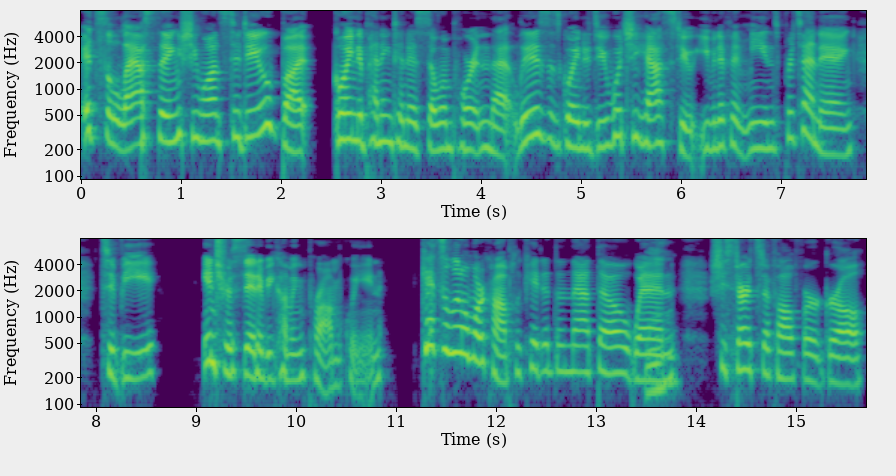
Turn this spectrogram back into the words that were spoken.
It's the last thing she wants to do, but going to Pennington is so important that Liz is going to do what she has to, even if it means pretending to be interested in becoming prom queen. Gets a little more complicated than that, though, when mm-hmm. she starts to fall for a girl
